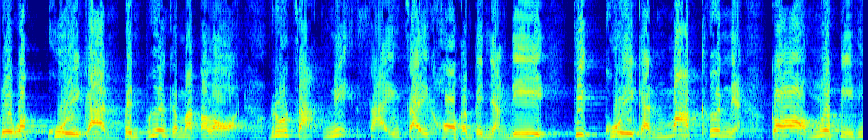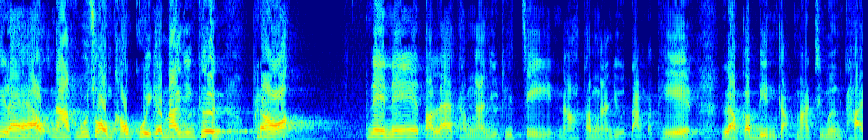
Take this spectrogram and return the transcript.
เรียกว่าคุยกันเป็นเพื่อนกันมาตลอด รู้จักนิสัยใจคอกันเป็นอย่างดี ที่คุยกันมากขึ้นเนี่ยก็เมื่อปีที่แล้วนะคุณผู้ชมเขาคุยกันมากยิ่งขึ้น เพราะเนเน่ตอนแรกทำงานอยู่ที่จีนเนาะทำงานอยู่ต่างประเทศ แล้วก็บินกลับมาที่เมืองไทย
